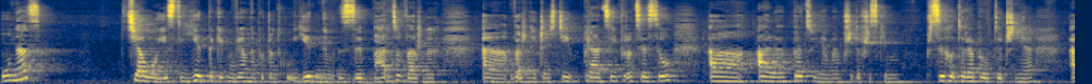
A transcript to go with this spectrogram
U nas ciało jest, tak jak mówiłam na początku, jednym z bardzo ważnych, e, ważnej części pracy i procesu, e, ale pracujemy przede wszystkim psychoterapeutycznie, e,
